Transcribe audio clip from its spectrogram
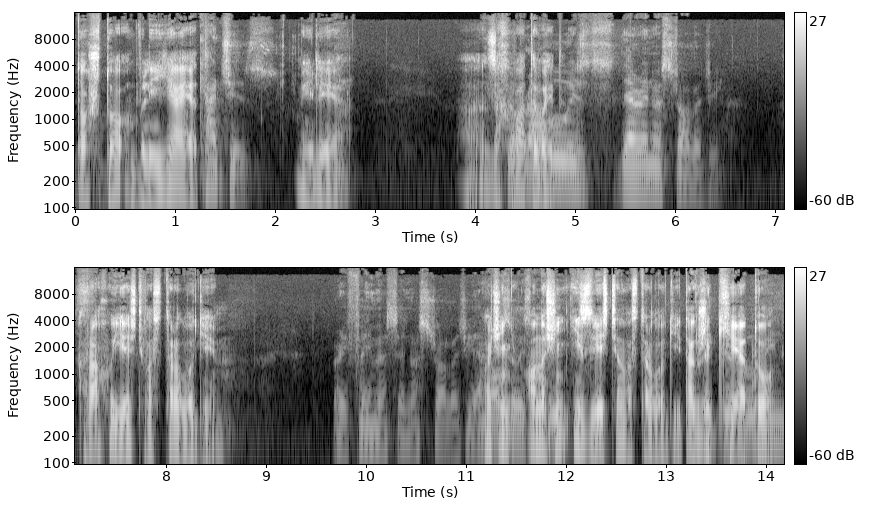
То, что влияет или а, захватывает. Раху есть в астрологии. Очень, он очень известен в астрологии. Также кету.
